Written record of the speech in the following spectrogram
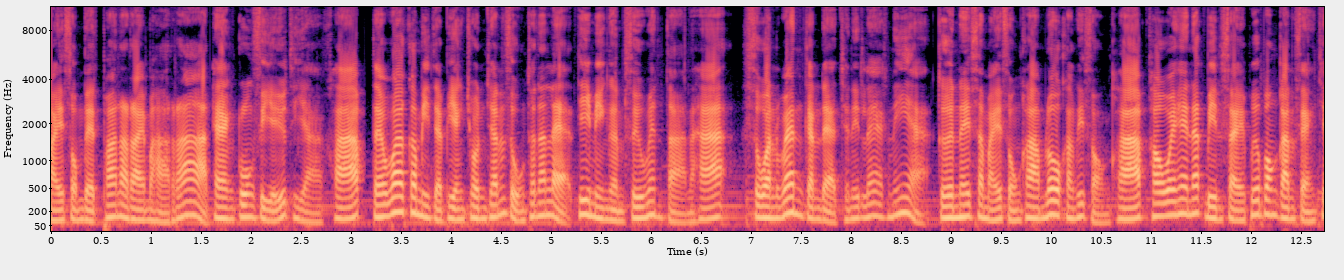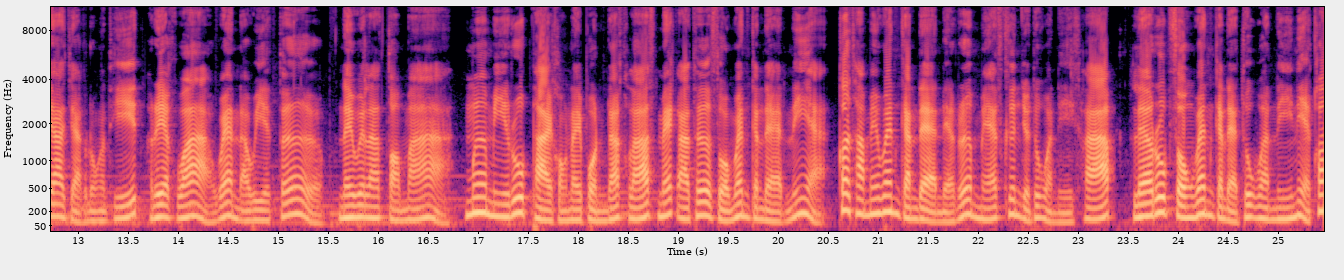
มัยสมเด็จพระนารายมหาราช แห่งกรุงศรีอยุธยาครับ แต่ว่าก็มีแต่เพียงชนชั้นสูงเท่านั้นแหละที่มีเงินซื้อแว่นตานะฮะ ส่วนแว่นกันแดดชนิดแรกเนี่ยเกิดในสมัยสงครามโลกครั้งที่ 2 ครับ เขาไว้ให้นักบินใส่เพื่อป้องกันแสงจ้าจากดวงอาทิตย์ เรียกว่าแว่นอเวียเตอร์ ในเวลาต่อมา เมื่อมีรูปถ่ายของนายพลดักลาสแม็กอาเธอร์สวมแว่นกันแดดเนี่ย ก็ทำให้แว่นกันแดดเนี่ยเริ่มแมสขึ้นจนทุกวันนี้ครับ แล้วรูปทรงแว่นกันแดดทุกวันนี้เนี่ยก็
